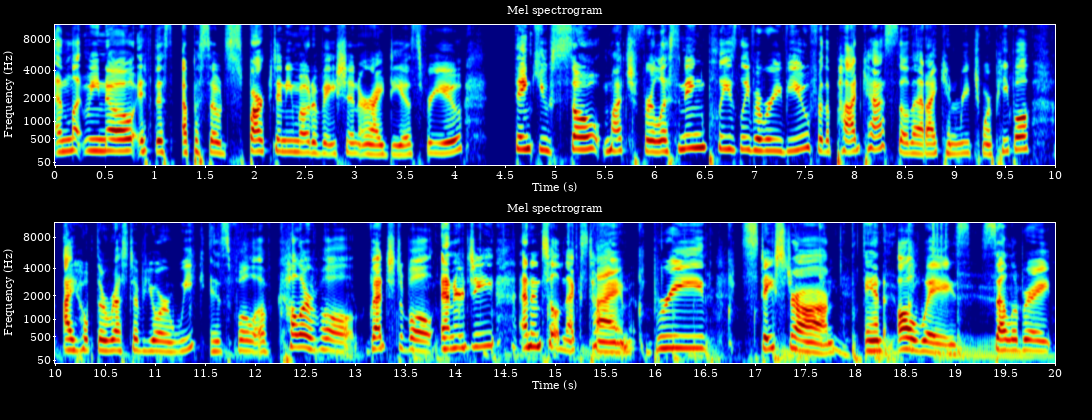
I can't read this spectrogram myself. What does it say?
and let me know if this episode sparked any motivation or ideas for you. Thank you so much for listening. Please leave a review for the podcast so that I can reach more people. I hope the rest of your week is full of colorful vegetable energy. And until next time, breathe, stay strong, and always celebrate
